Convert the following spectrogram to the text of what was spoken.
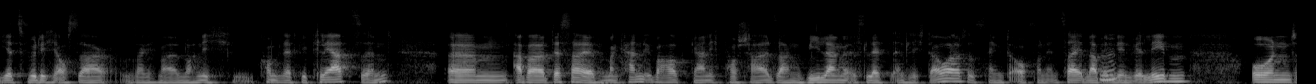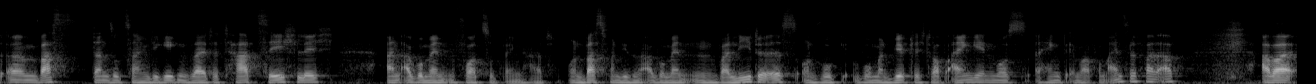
jetzt würde ich auch sagen, sage ich mal, noch nicht komplett geklärt sind. Ähm, aber deshalb, man kann überhaupt gar nicht pauschal sagen, wie lange es letztendlich dauert. Das hängt auch von den Zeiten ab, mhm. in denen wir leben. Und ähm, was dann sozusagen die Gegenseite tatsächlich an Argumenten vorzubringen hat. Und was von diesen Argumenten valide ist und wo, wo man wirklich drauf eingehen muss, hängt immer vom Einzelfall ab. Aber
